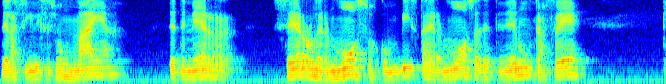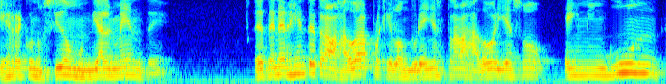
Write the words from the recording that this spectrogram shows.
de la civilización maya, de tener cerros hermosos con vistas hermosas, de tener un café que es reconocido mundialmente, de tener gente trabajadora porque el hondureño es trabajador y eso en ningún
